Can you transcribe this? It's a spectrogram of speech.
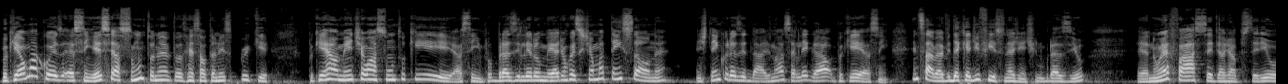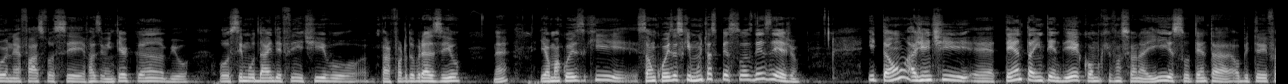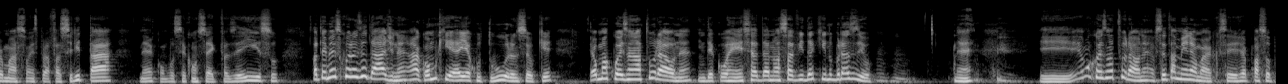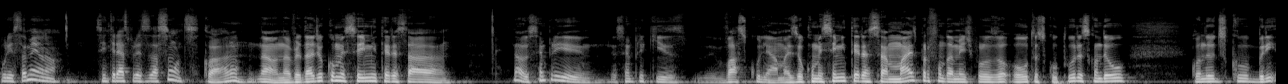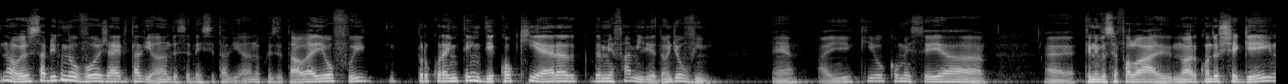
Porque é uma coisa, assim, esse assunto, né? Tô ressaltando isso por quê? Porque realmente é um assunto que, assim, pro brasileiro médio é uma coisa que chama atenção, né? A gente tem curiosidade, nossa, é legal, porque, assim, a gente sabe, a vida aqui é difícil, né, gente? No Brasil, é, não é fácil você viajar pro exterior, não é fácil você fazer um intercâmbio, ou se mudar em definitivo para fora do Brasil, né? E é uma coisa que, são coisas que muitas pessoas desejam. Então, a gente é, tenta entender como que funciona isso, tenta obter informações para facilitar, né? Como você consegue fazer isso. Até mesmo curiosidade, né? Ah, como que é a cultura, não sei o quê. É uma coisa natural, né? Em decorrência da nossa vida aqui no Brasil, uhum. né? E é uma coisa natural, né? Você também, né, Marco? Você já passou por isso também ou não? Se interessa por esses assuntos? Claro. Não, na verdade eu comecei a me interessar... Não, eu sempre, eu sempre quis vasculhar, mas eu comecei a me interessar mais profundamente por outras culturas quando eu, quando eu descobri... Não, eu sabia que o meu avô já era italiano, descendência italiana, coisa e tal. Aí eu fui procurar entender qual que era da minha família, de onde eu vim. Né? Aí que eu comecei a é, que nem você falou, ah, na hora, quando eu cheguei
